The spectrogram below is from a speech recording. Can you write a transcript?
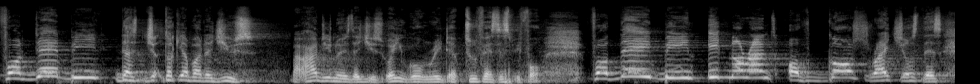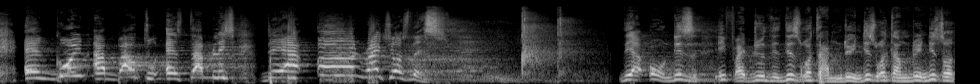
for they being, that's talking about the Jews, but how do you know it's the Jews? When you go and read the two verses before. For they being ignorant of God's righteousness and going about to establish their own righteousness. Their own. This if I do this, this is what I'm doing. This is what I'm doing. This is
